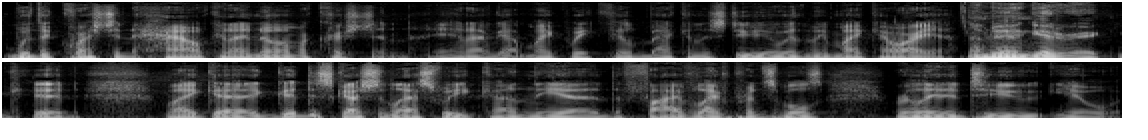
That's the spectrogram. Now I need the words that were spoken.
with the question, how can I know I'm a Christian? And I've got Mike Wakefield back in the studio with me. Mike, how are you? I'm doing good, Rick. Good, Mike. Uh, good discussion last week on the uh, the five life principles related to you know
